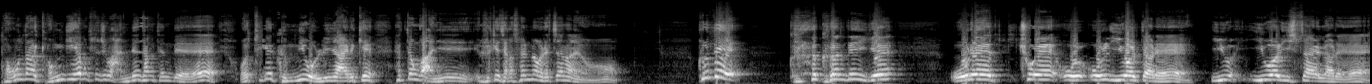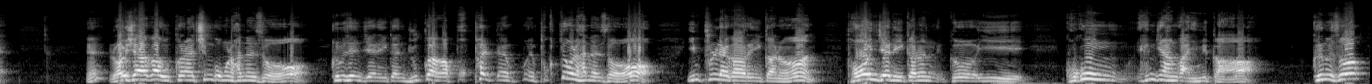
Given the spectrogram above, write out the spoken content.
더군다나 경기 회복도 지금 안 된 상태인데 어떻게 금리 올리냐 이렇게 했던 거 아니 그렇게 제가 설명을 했잖아요. 그런데 그- 그런데 이게 올해 초에 올, 올 2월 달에 2월, 2월 24일 날에 예? 러시아가 우크라이나 침공을 하면서 그러면서 이제 그러니까 유가가 폭발 폭등을 하면서 인플레가 그러니까는 더 이제 그러니까는 그 이 고공 행진한 거 아닙니까? 그러면서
